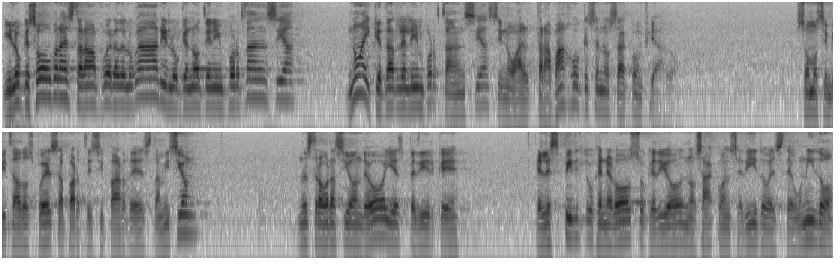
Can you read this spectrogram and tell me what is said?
Y lo que sobra estará fuera de lugar y lo que no tiene importancia no hay que darle la importancia, sino al trabajo que se nos ha confiado. Somos invitados pues a participar de esta misión. Nuestra oración de hoy es pedir que el espíritu generoso que Dios nos ha concedido esté unido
